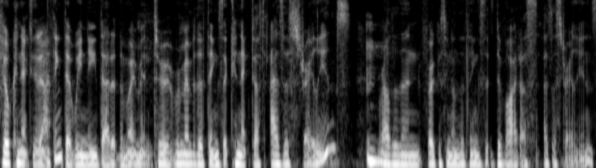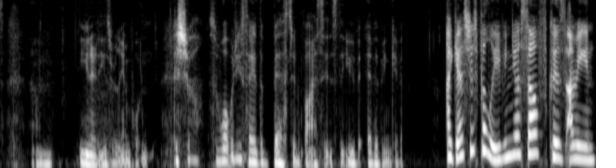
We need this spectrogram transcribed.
Feel connected. And I think that we need that at the moment to remember the things that connect us as Australians Mm-hmm. rather than focusing on the things that divide us as Australians. Um, unity is really important. For sure. So, what would you say the best advice is that you've ever been given? I guess just believe in yourself because I mean,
